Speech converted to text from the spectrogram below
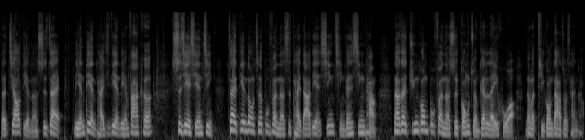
的焦点呢是在联电、台积电、联发科、世界先进；在电动车部分呢是台达电、新秦跟新唐；那在军工部分呢是工准跟雷虎哦。那么提供大家做参考。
